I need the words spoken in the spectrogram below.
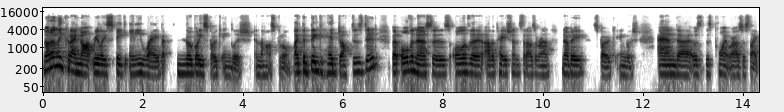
not only could I not really speak anyway, but nobody spoke English in the hospital. Like the big head doctors did, but all the nurses, all of the other patients that I was around, nobody spoke English. And uh, it was this point where I was just like,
